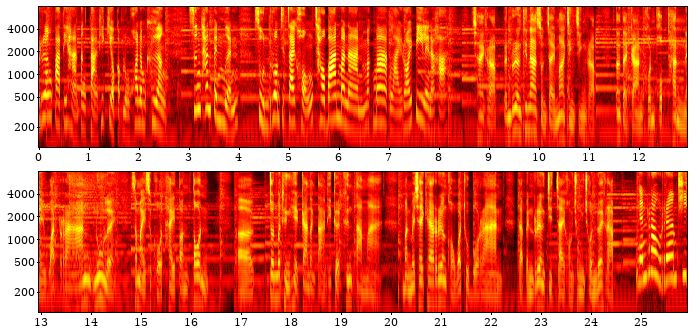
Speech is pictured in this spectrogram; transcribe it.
เรื่องปาฏิหาริย์ต่างๆ ที่เกี่ยวกับหลวงพ่อน้ำเคือง ซึ่งท่านเป็นเหมือนศูนย์รวมจิตใจของชาวบ้านมานานมาก ๆ หลายร้อยปีเลยนะคะ ใช่ครับ เป็นเรื่องที่น่าสนใจมากจริง ๆ ครับ ตั้งแต่การค้นพบท่านในวัดร้างนู่นเลย สมัยสุขโขทัยตอนต้นเอ่อจนมาถึงเหตุการณ์ต่างๆ ที่เกิดขึ้นตามมา มันไม่ใช่แค่เรื่องของวัตถุโบราณ แต่เป็นเรื่องจิตใจของชุมชนด้วยครับ งั้นเราเริ่มที่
